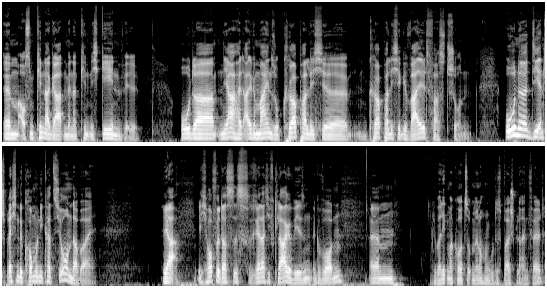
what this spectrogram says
Ähm, aus dem Kindergarten, wenn das Kind nicht gehen will oder ja, halt allgemein so körperliche, körperliche Gewalt fast schon. Ohne die entsprechende Kommunikation dabei. Ja, ich hoffe, das ist relativ klar gewesen, geworden. Ähm, überleg mal kurz, ob mir noch ein gutes Beispiel einfällt.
